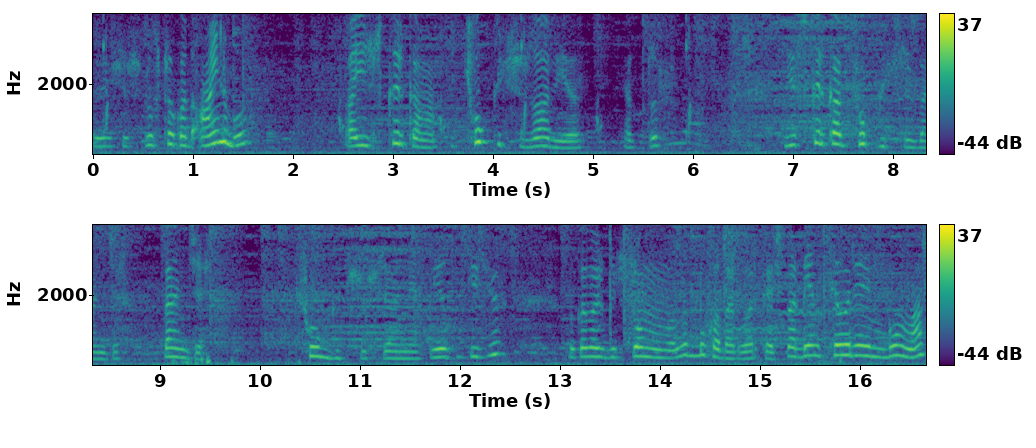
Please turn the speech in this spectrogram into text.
Görüşürüz. Ruh tokadı aynı bu. Ay 140 ama. Çok güçsüz abi ya. Ya dur. 140 abi çok güçsüz bence. Bence. Çok güçsüz yani. Yıldız gücü bu kadar güçlü olmamalı. Bu kadar bu arkadaşlar. Benim teorim bunlar.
